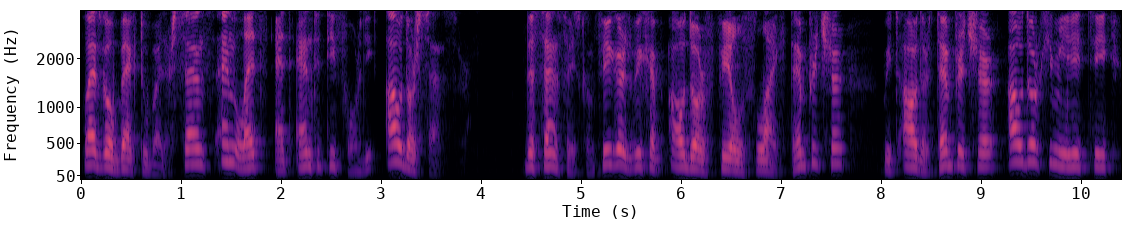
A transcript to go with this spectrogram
Let's go back to weather sense and let's add entity for the outdoor sensor. The sensor is configured, we have outdoor fields like temperature, with outdoor temperature, outdoor humidity,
